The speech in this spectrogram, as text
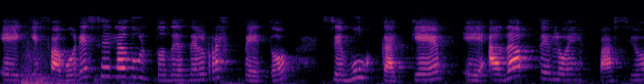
eh, que favorece el adulto desde el respeto, se busca que eh, adapte los espacios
